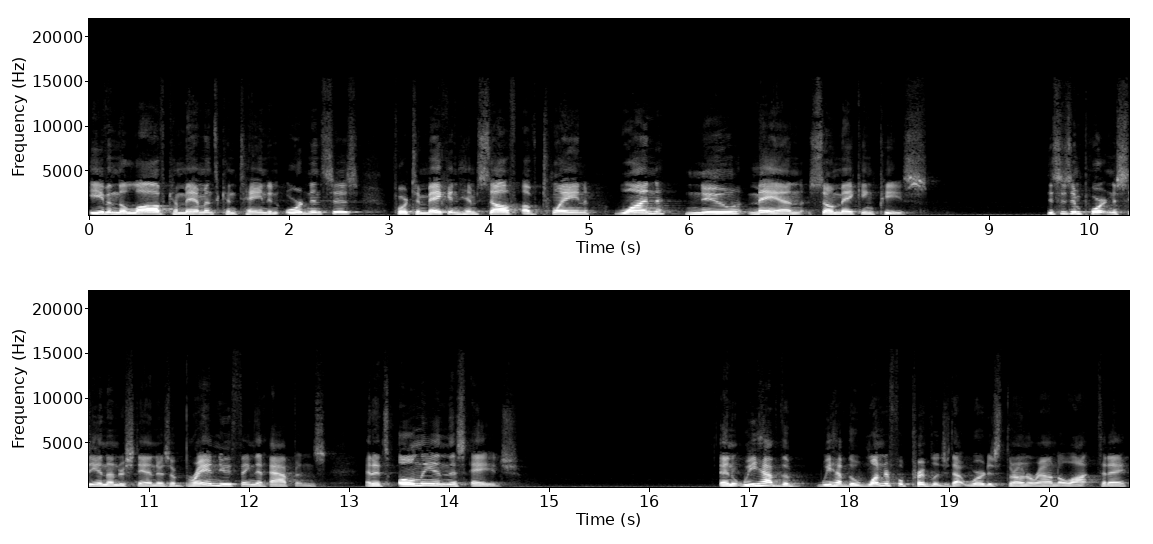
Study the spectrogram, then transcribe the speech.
even the law of commandments contained in ordinances, for to make in himself of twain one new man, so making peace this is important to see and understand. There's a brand new thing that happens, and it's only in this age. And we have the, we have the wonderful privilege, that word is thrown around a lot today,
